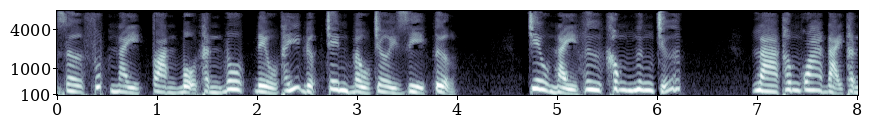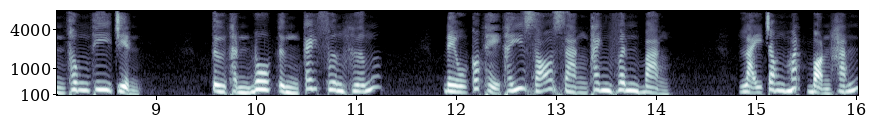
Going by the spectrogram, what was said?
Giờ phút này toàn bộ thần đô đều thấy được trên bầu trời dị tượng. Chiêu này hư không ngưng chữ. Là thông qua đại thần thông thi triển. Từ thần đô từng cách phương hướng. Đều có thể thấy rõ ràng thanh vân bảng. Lại trong mắt bọn hắn.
